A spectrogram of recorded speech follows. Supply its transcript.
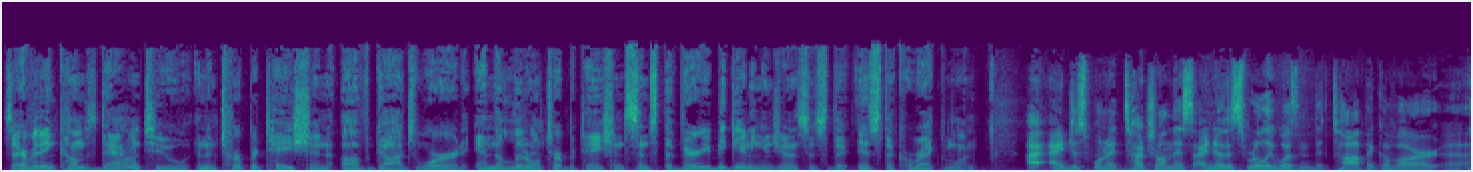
So everything comes down to an interpretation of God's word and the literal interpretation since the very beginning in Genesis is the correct one. I, I just want to touch on this. I know this really wasn't the topic of our uh,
